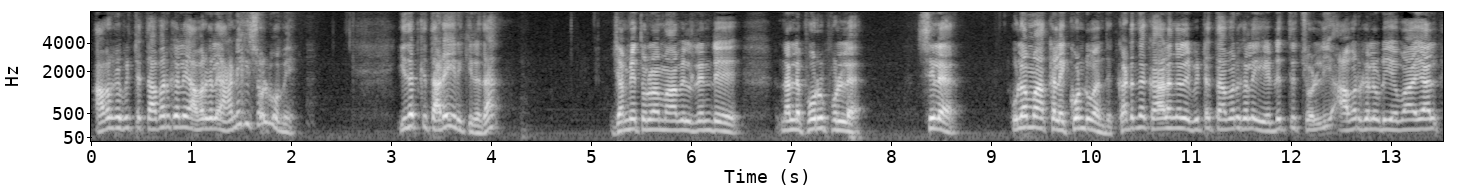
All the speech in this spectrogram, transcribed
அவர்கள் விட்ட தவறுகளை அவர்களை அணுகி சொல்வோமே. இதற்கு தடை இருக்கிறதா? ஜம்யத் உலமாவில் ரெண்டு நல்ல பொறுப்புள்ள சில உலமாக்களை கொண்டு வந்து கடந்த காலங்களில் விட்ட தவறுகளை எடுத்து சொல்லி அவர்களுடைய வாயால்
